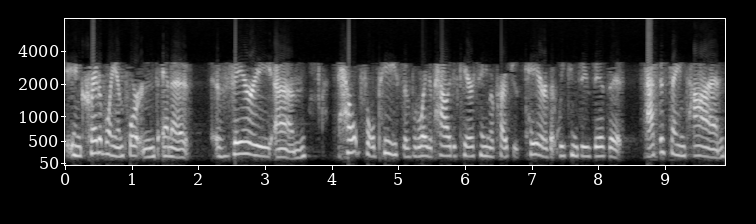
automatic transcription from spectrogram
incredibly important and a, a very um, helpful piece of the way the palliative care team approaches care that we can do visits at the same time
